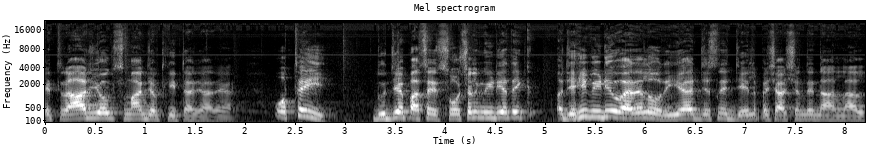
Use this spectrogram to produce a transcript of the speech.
ਇਤਰਾਜ਼ਯੋਗ ਸਮਾਨ ਜ਼ਬਤ ਕੀਤਾ ਜਾ ਰਿਹਾ। ਉੱਥੇ ਹੀ ਦੂਜੇ ਪਾਸੇ ਸੋਸ਼ਲ ਮੀਡੀਆ ਤੇ ਇੱਕ ਅਜਿਹੀ ਵੀਡੀਓ ਵਾਇਰਲ ਹੋ ਰਹੀ ਹੈ ਜਿਸ ਨੇ ਜੇਲ੍ਹ ਪ੍ਰਸ਼ਾਸਨ ਦੇ ਨਾਲ-ਨਾਲ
